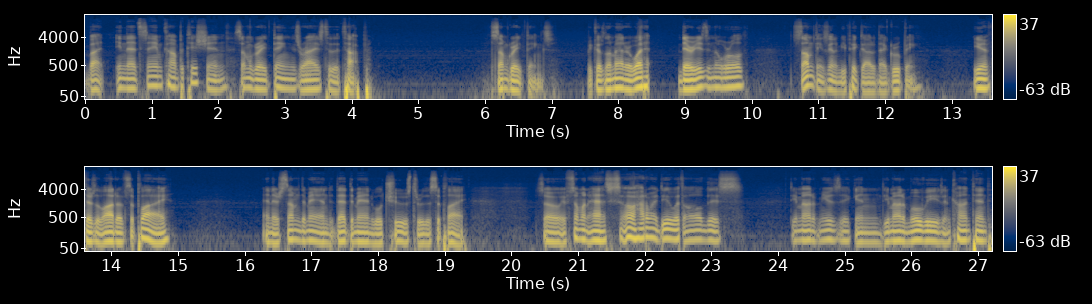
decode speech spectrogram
But in that same competition, some great things rise to the top. Some great things. Because no matter what there is in the world, something's going to be picked out of that grouping. Even if there's a lot of supply and there's some demand, that demand will choose through the supply. So if someone asks, "Oh, how do I deal with all this the amount of music and the amount of movies and content?"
